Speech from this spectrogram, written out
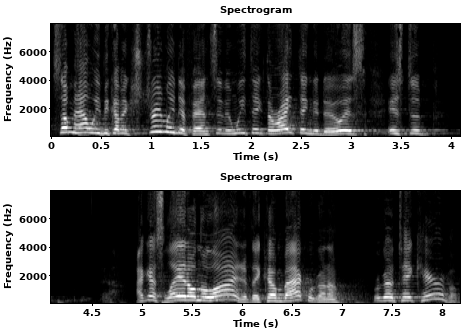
somehow we become extremely defensive, and we think the right thing to do is, is to, I guess, lay it on the line. If they come back, we're going to we're going to take care of them.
